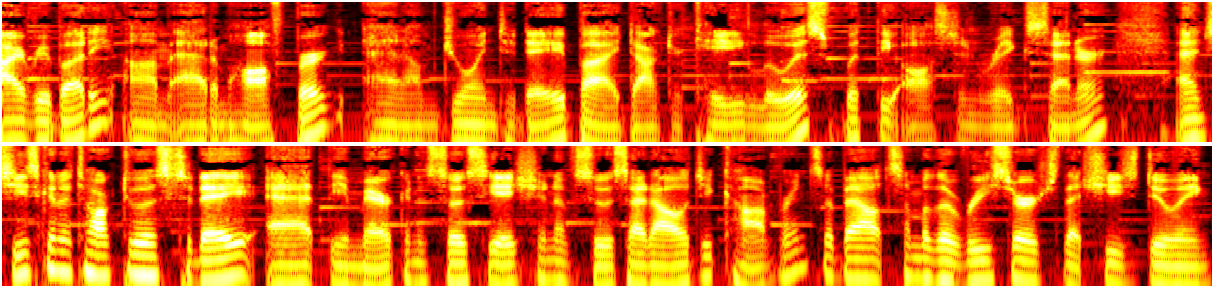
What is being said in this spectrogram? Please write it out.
Hi, everybody. I'm Adam Hoffberg, and I'm joined today by Dr. Katie Lewis with the Austen Riggs Center. And she's going to talk to us today at the American Association of Suicidology Conference about some of the research that she's doing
